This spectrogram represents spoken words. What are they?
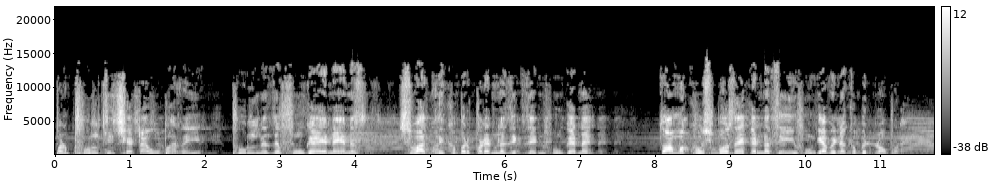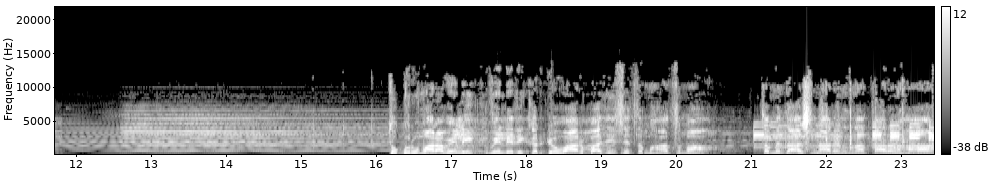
પણ ફૂલથી છેટા ઊભા રહીએ. ફૂલને જે ફૂંઘે એને એને સ્વાદની ખબર પડે. નજીક જઈને ફૂંઘે ને તો આમાં ખુશ્બો છે કે નથી ફૂંગ્યા વિના ખબર ન પડે. તો ગુરુ મારા વેલી વેલેરી કરજો, વાર બાજી છે તમ હાથમાં. તમે દાસ નારણના તારણ હાર.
